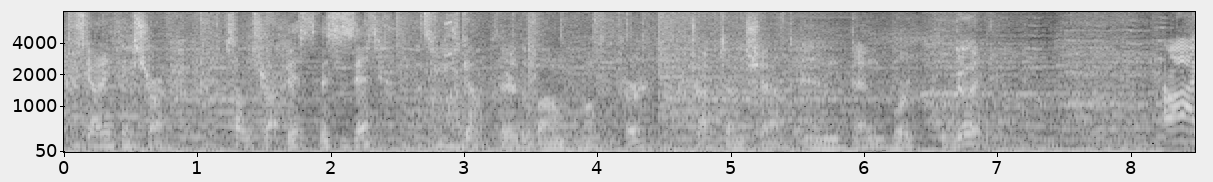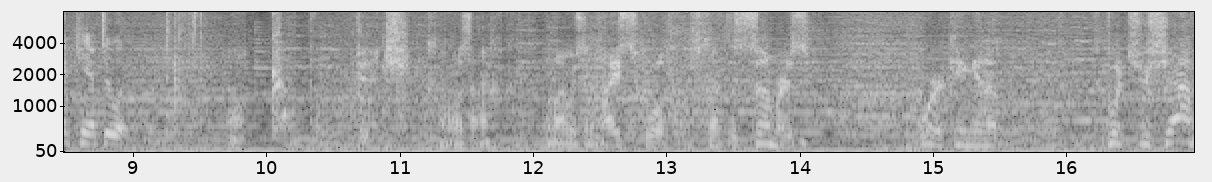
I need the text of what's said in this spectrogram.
Who's got anything sharp? Something sharp. This, this is it? That's all I've got. Clear the bomb off of her, drop down the shaft, and then we're, we're good. Ah, I can't do it. Oh, come the bitch. That was I. When I was in high school, I spent the summers working in a butcher shop.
